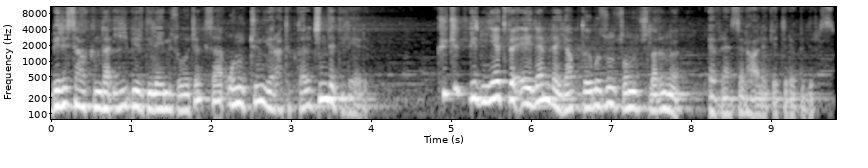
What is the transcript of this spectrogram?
birisi hakkında iyi bir dileğimiz olacaksa onu tüm yaratıklar için de dileyelim. Küçük bir niyet ve eylemle yaptığımızın sonuçlarını evrensel hale getirebiliriz.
